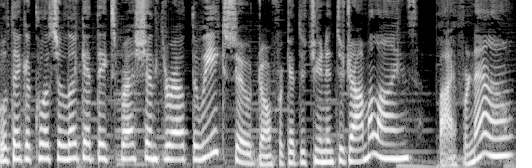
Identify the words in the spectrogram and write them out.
We'll take a closer look at the expression throughout the week, so don't forget to tune into Drama Lines. Bye for now.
